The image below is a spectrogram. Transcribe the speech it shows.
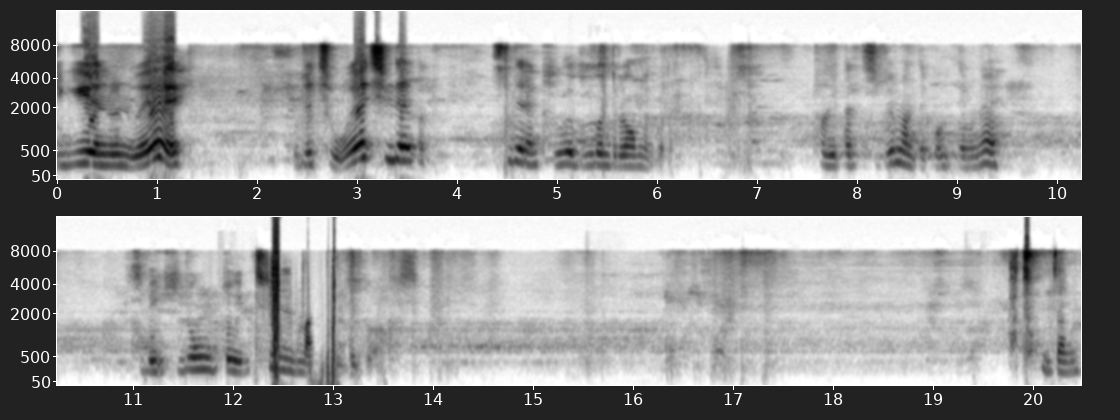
여기에는 왜 도대체 왜 침대가 침대랑 그 위에 물건 들어오는 거다. 저기 일단 집을 만들 거기 때문에 집에 이동적인 틀을 만들도록 하겠습니다. 아, 천장.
